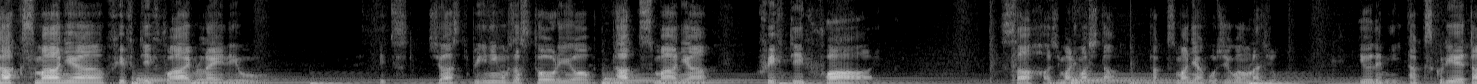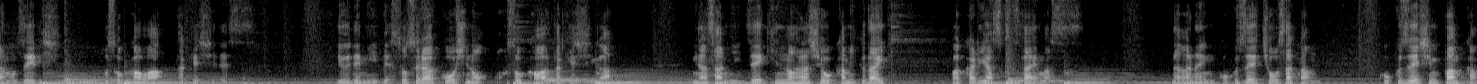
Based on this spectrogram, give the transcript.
Taxmania 55 Radio. It's just beginning of the story of Taxmania 55. さあ始まりました。タックスマニア55のラジオ。ユーデミータックスクリエイターの税理士、細川武史です。ユーデミーベストセラー講師の細川武史が皆さんに税金の話を噛み砕いて分かりやすく伝えます。長年国税調査官、国税審判官、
